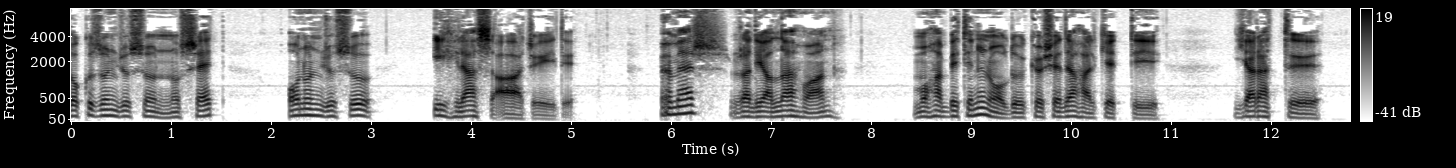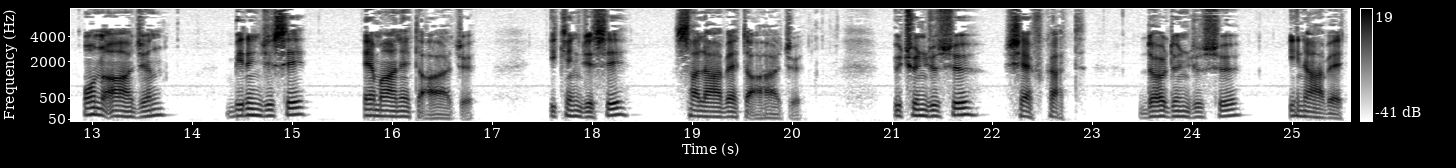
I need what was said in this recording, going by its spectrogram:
dokuzuncusu nusret, onuncusu ihlas ağacıydı. Ömer radıyallahu an muhabbetinin olduğu köşede halkettiği, yarattığı on ağacın birincisi emanet ağacı, ikincisi salabet ağacı, üçüncüsü şefkat, dördüncüsü inabet,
